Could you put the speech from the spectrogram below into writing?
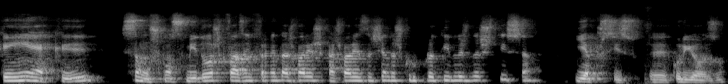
quem é que são os consumidores que fazem frente às várias, às várias agendas corporativas da justiça. E é preciso, eh, curioso,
